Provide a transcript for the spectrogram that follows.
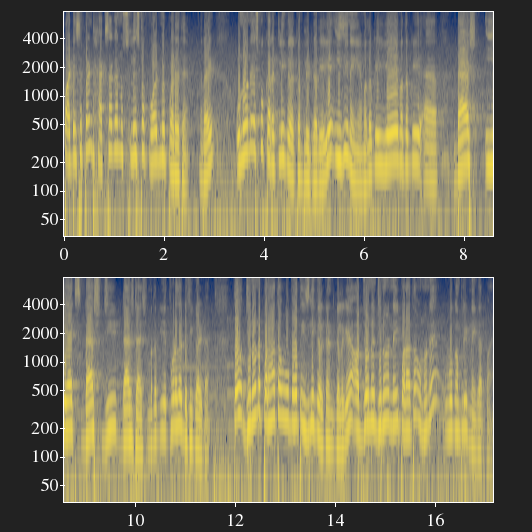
पार्टिसिपेंट हैक्सागन उस लिस्ट ऑफ़ वर्ड में पढ़े थे राइट उन्होंने इसको करेक्टली कंप्लीट कर दिया। ये इजी नहीं है मतलब कि ये मतलब कि dash E X dash G dash dash मतलब कि ये थोड़ा सा डिफ़िकल्ट है। तो जिन्होंने पढ़ा था वो बहुत ईजिली कर कर गया। और जो जिन्होंने नहीं पढ़ा था, उन्होंने वो कंप्लीट नहीं कर पाए।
